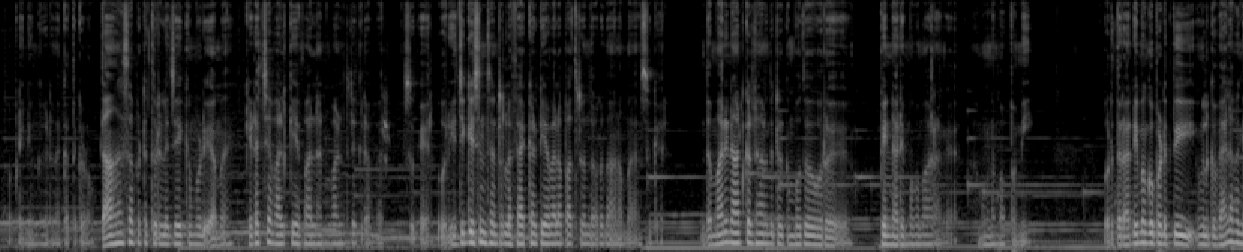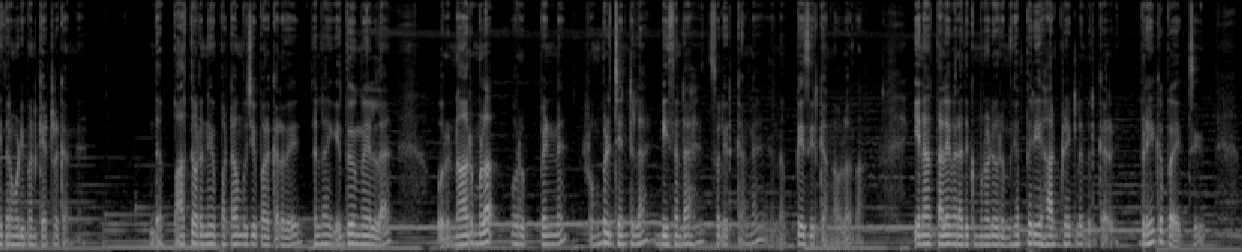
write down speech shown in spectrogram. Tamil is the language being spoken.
கற்றுக்கணும் தான் ஆசைப்பட்ட துறையில் ஜெயிக்க முடியாமல் கிடைச்ச வாழ்க்கையை வாழலான்னு வாழ்ந்துருக்கிறவர் சுகேல். ஒரு எஜுகேஷன் சென்டரில் ஃபேக்கல்ட்டியாக வேலை பார்த்துட்டு இருந்தவர் தான் நம்ம சுகேல். இந்த மாதிரி நாட்கள் நடந்துட்டு இருக்கும்போது ஒரு பெண் அறிமுகமாகறாங்க அவங்க நம்ம அப்பமி. ஒருத்தர் அறிமுகப்படுத்தி இவங்களுக்கு வேலை வாங்கி தர முடியுமான்னு கேட்டிருக்காங்க. இந்த பார்த்த உடனே பட்டாம்பூச்சி பறக்கிறது இதெல்லாம் எதுவுமே இல்லை. ஒரு நார்மலாக ஒரு பெண்ணை ரொம்ப ஜென்டிலாக டீசெண்டாக சொல்லியிருக்காங்க. பேசியிருக்காங்க அவ்வளோதான் ஏன்னா தலைவர் அதுக்கு முன்னாடி ஒரு மிகப்பெரிய ஹார்ட் பிரேக்கில் இருந்திருக்காரு. பிரேக்கப் ஆயிடுச்சு.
